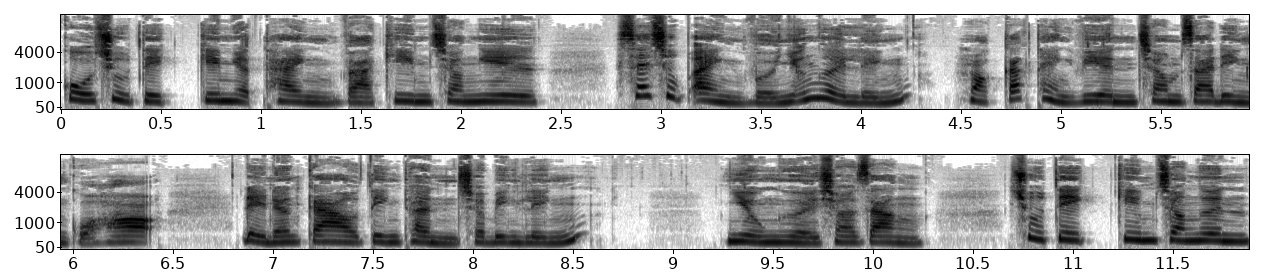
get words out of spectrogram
cố chủ tịch Kim Nhật Thành và Kim Jong Il sẽ chụp ảnh với những người lính hoặc các thành viên trong gia đình của họ để nâng cao tinh thần cho binh lính. Nhiều người cho rằng Chủ tịch Kim Jong-un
